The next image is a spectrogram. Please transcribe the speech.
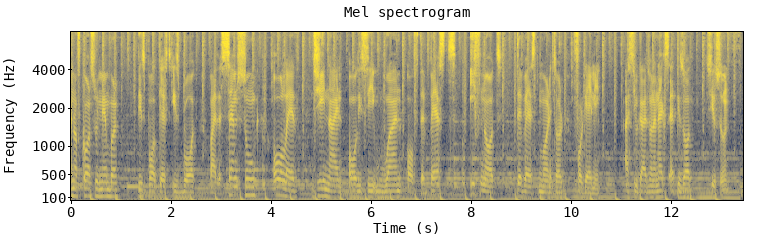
and of course remember this podcast is brought by the Samsung OLED G9 Odyssey, one of the best, if not the best monitor for gaming. I see you guys on the next episode. See you soon.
